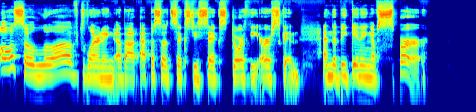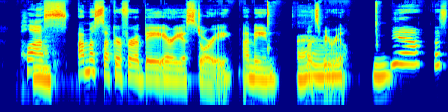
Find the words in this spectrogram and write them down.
also loved learning about episode 66, Dorothy Erskine, and the beginning of Spur. Plus, mm. I'm a sucker for a Bay Area story. I mean, let's be oh. real. Mm-hmm. Yeah, that's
